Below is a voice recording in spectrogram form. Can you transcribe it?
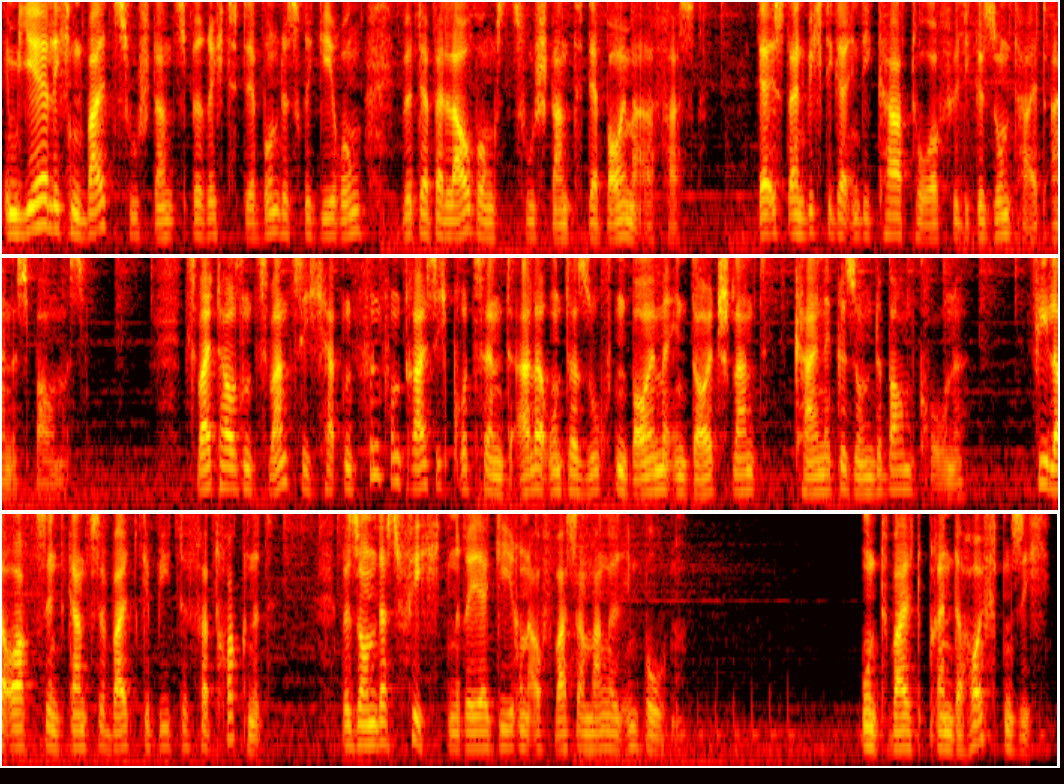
Im jährlichen Waldzustandsbericht der Bundesregierung wird der Belaubungszustand der Bäume erfasst. Er ist ein wichtiger Indikator für die Gesundheit eines Baumes. 2020 hatten 35 Prozent aller untersuchten Bäume in Deutschland keine gesunde Baumkrone. Vielerorts sind ganze Waldgebiete vertrocknet. Besonders Fichten reagieren auf Wassermangel im Boden. Und Waldbrände häuften sich.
